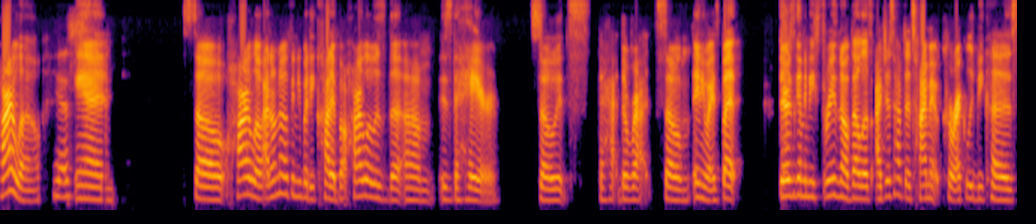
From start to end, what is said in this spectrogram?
Harlow. Yes. And so Harlow, I don't know if anybody caught it, but Harlow is the um is the hare. So it's the ha- the rat. So anyways, but there's going to be three novellas. I just have to time it correctly because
